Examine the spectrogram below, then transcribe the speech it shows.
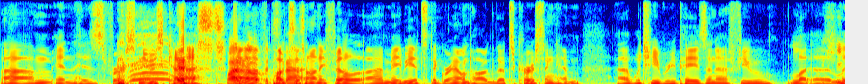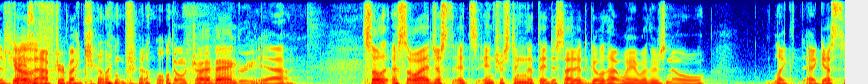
um, in his first newscast. Well, I don't know uh, if it's that. Punxsutawney Phil. Uh, maybe it's the groundhog that's cursing him, uh, which he repays in a few li- uh, live kills- days after by killing Phil. Don't drive angry. Yeah. So so I just it's interesting that they decided to go that way where there's no like I guess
